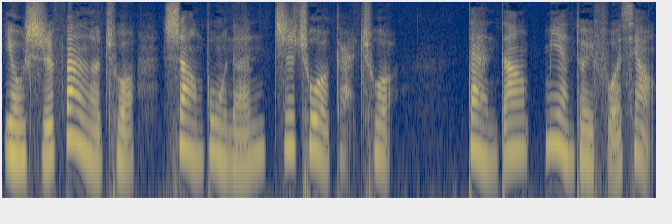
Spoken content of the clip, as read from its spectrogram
有时犯了错，尚不能知错改错；但当面对佛像，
